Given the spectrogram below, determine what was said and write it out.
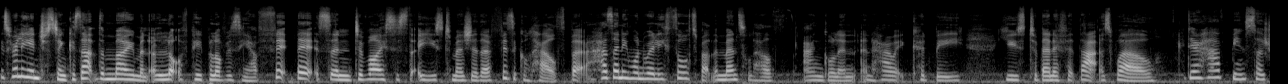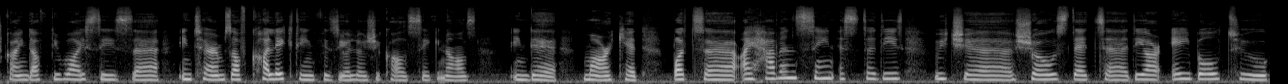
It's really interesting because at the moment, a lot of people obviously have Fitbits and devices that are used to measure their physical health. But has anyone really thought about the mental health angle and, and how it could be used to benefit that as well? There have been such kind of devices uh, in terms of collecting physiological signals in the market but uh, i haven't seen studies which uh, shows that uh, they are able to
